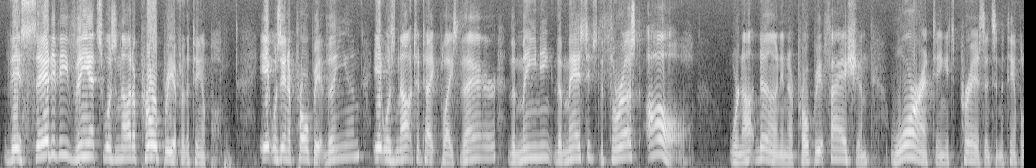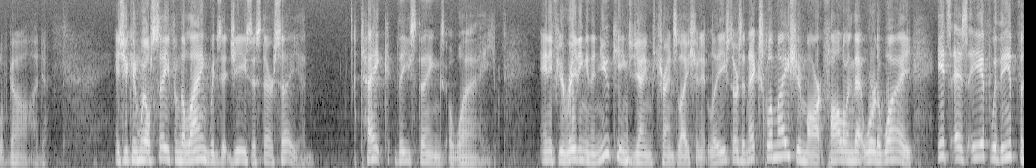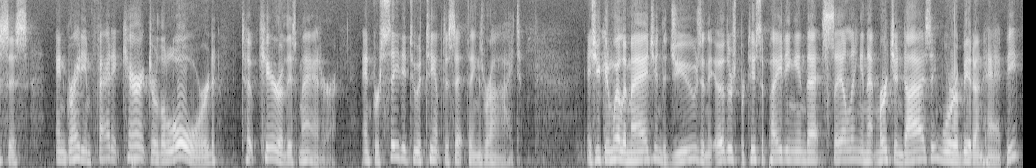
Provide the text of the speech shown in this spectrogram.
This set of events was not appropriate for the temple. It was inappropriate then. It was not to take place there. The meaning, the message, the thrust, all were not done in an appropriate fashion, warranting its presence in the temple of God. As you can well see from the language that Jesus there said, take these things away. And if you're reading in the New King James translation at least, there's an exclamation mark following that word away. It's as if, with emphasis and great emphatic character, the Lord took care of this matter and proceeded to attempt to set things right. As you can well imagine, the Jews and the others participating in that selling and that merchandising were a bit unhappy.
